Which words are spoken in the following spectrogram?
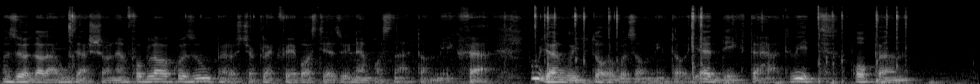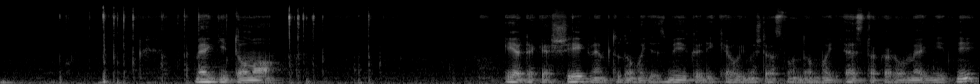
a zöld aláhúzással nem foglalkozunk, mert az csak legfeljebb azt jelzi, hogy nem használtam még fel. Ugyanúgy dolgozom, mint ahogy eddig, tehát with, open, megnyitom a érdekesség, nem tudom, hogy ez működik-e, hogy most azt mondom, hogy ezt akarom megnyitni,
